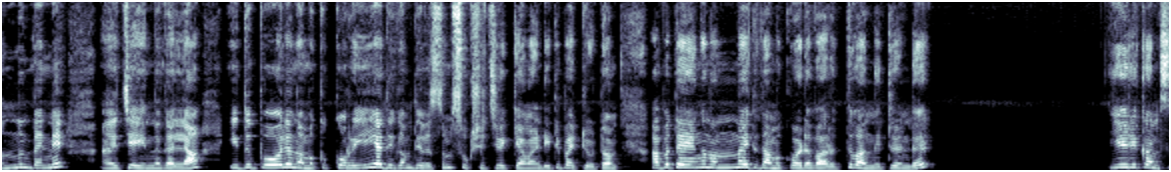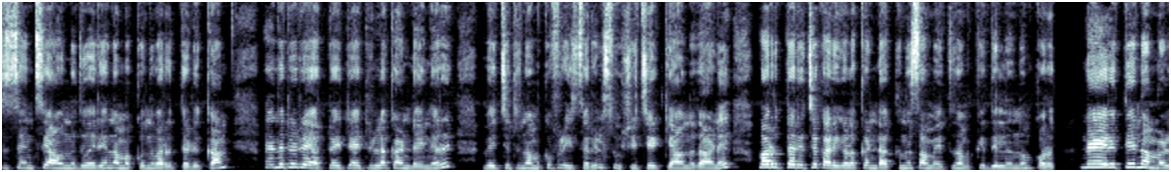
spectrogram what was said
ഒന്നും തന്നെ ചെയ്യുന്നതല്ല. ഇതുപോലെ നമുക്ക് കുറേ അധികം ദിവസം സൂക്ഷിച്ചു വെക്കാൻ വേണ്ടിയിട്ട് പറ്റും കേട്ടോ അപ്പോൾ തേങ്ങ നന്നായിട്ട് നമുക്ക് ഇവിടെ വറുത്ത് വന്നിട്ടുണ്ട്. ഈ ഒരു കൺസിസ്റ്റൻസി ആവുന്നത് വരെ നമുക്കൊന്ന് വറുത്തെടുക്കാം. എന്നിട്ട് ഒരു എയർ ടൈറ്റ് ആയിട്ടുള്ള കണ്ടെയ്നർ വെച്ചിട്ട് നമുക്ക് ഫ്രീസറിൽ സൂക്ഷിച്ച് വെക്കാവുന്നതാണ്. വറുത്തരച്ച കറികളൊക്കെ ഉണ്ടാക്കുന്ന സമയത്ത് നമുക്ക് ഇതിൽ നിന്നും കുറ നേരത്തെ നമ്മൾ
